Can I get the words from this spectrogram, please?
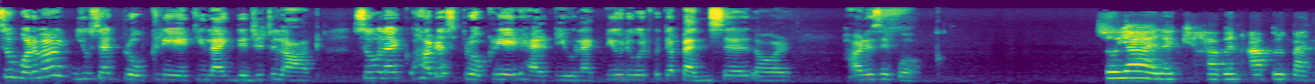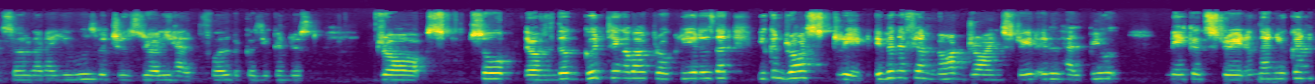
So what about you said Procreate, you like digital art. So like how does Procreate help you? Like do you do it with a pencil or how does it work? So yeah, I like have an Apple Pencil that I use, which is really helpful because you can just draw. So um, the good thing about Procreate is that you can draw straight. Even if you're not drawing straight, it'll help you make it straight, and then you can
